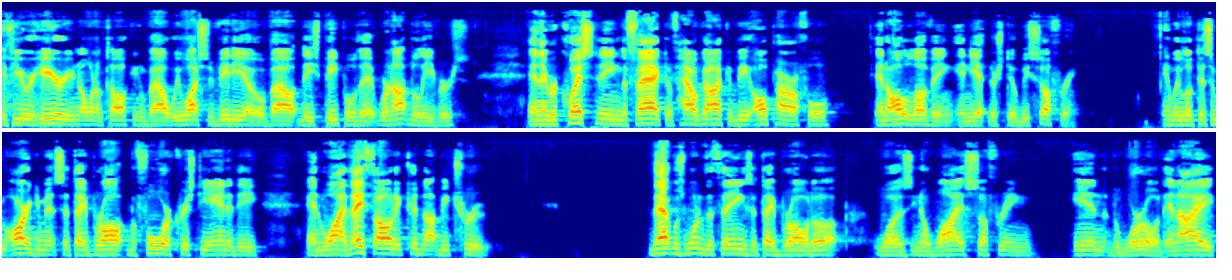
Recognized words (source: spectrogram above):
if you were here, you know what I'm talking about. We watched a video about these people that were not believers, and they were questioning the fact of how God can be all powerful and all loving, and yet there still be suffering. And we looked at some arguments that they brought before Christianity and why they thought it could not be true. That was one of the things that they brought up was, you know, why is suffering in the world? And I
